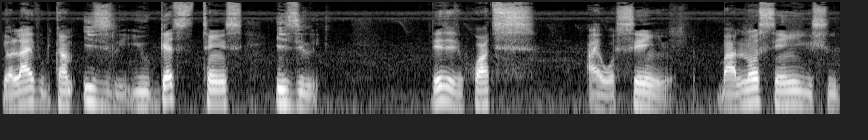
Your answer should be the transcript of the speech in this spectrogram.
Your life will become easily. You get things easily. This is what i was saying but not saying you should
